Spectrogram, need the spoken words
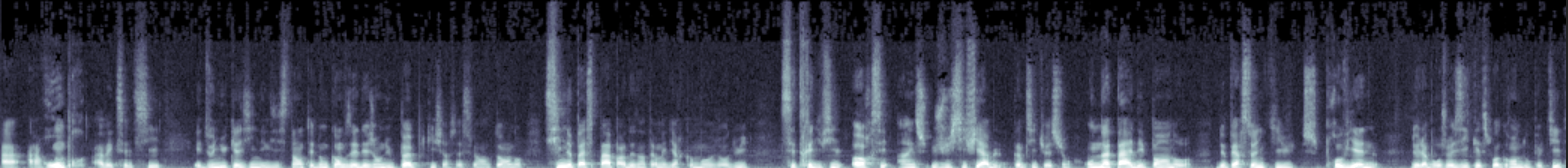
à, rompre avec celle-ci est devenue quasi inexistante. Et donc, quand vous avez des gens du peuple qui cherchent à se faire entendre, s'ils ne passent pas par des intermédiaires comme moi aujourd'hui, c'est très difficile. Or, c'est injustifiable comme situation. On n'a pas à dépendre de personnes qui proviennent de la bourgeoisie, qu'elle soit grande ou petite,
